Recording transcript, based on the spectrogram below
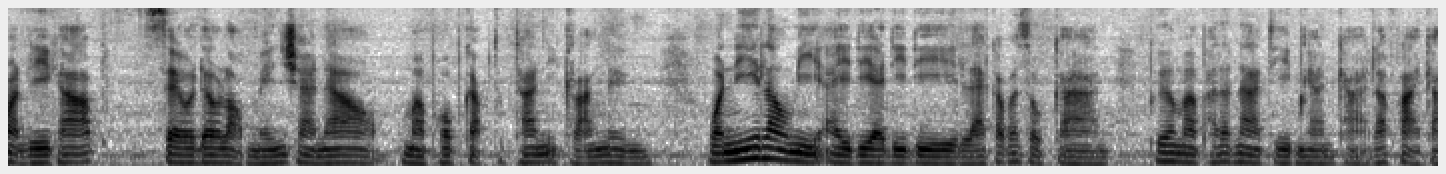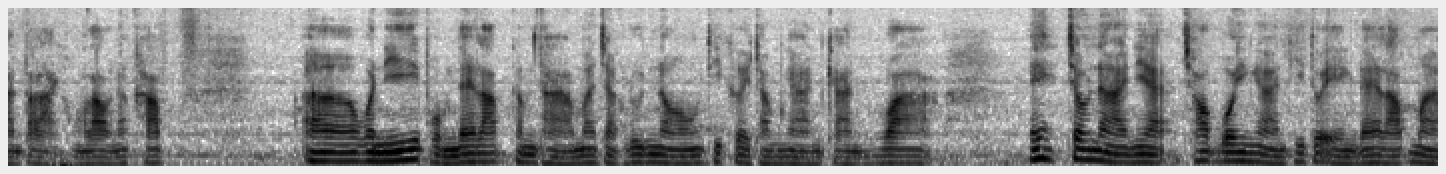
วัสดีครับ Sales Development Channel มาพบกับทุกท่านอีกครั้งหนึ่ง วันนี้เรามีไอเดียดีๆ และก็ประสบการณ์ เพื่อมาพัฒนาทีมงานขายและฝ่ายการตลาดของเรานะครับ วันนี้ผมได้รับคำถามมาจากรุ่นน้องที่เคยทำงานกันว่า เอ๊ะ เจ้านายเนี่ยชอบโบยงานที่ตัวเองได้รับมา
